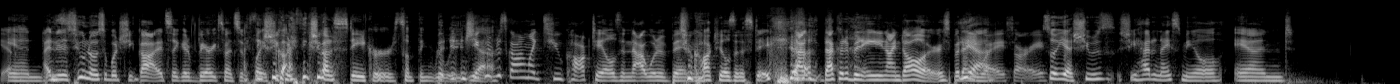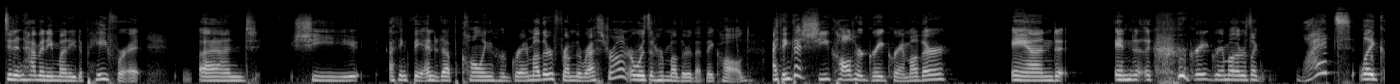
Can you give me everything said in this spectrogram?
and and it's, who knows what she got? It's like a very expensive I think, place. she got, I think she got a steak or something but- really and she yeah. could have just gotten like two cocktails, and that would have been two cocktails and a steak yeah. That, that could have been eighty nine dollars. But Yeah. anyway, sorry. So yeah, she was she had a nice meal and didn't have any money to pay for it. And she I think they ended up calling her grandmother from the restaurant or was it her mother that they called? I think that she called her great grandmother, and and like, her great grandmother was like, "What?" Like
